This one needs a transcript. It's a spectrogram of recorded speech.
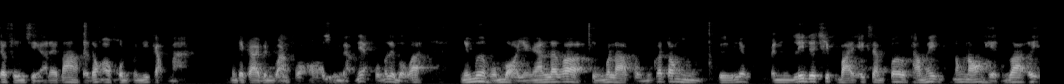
จะสูญเสียอะไรบ้าง แต่ต้องเอาคนคนนี้กลับมา มันจะกลายเป็นวัน for all เป็นแบบเนี้ยผมก็เลยบอกว่าในเมื่อผมบอกอย่างนั้น แล้วก็ถึงเวลาผมก็ต้องคือเรียกเป็น leadership by example ทำให้น้องๆเห็นว่าเอ้ย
